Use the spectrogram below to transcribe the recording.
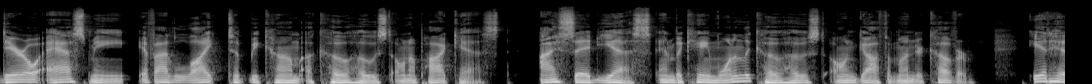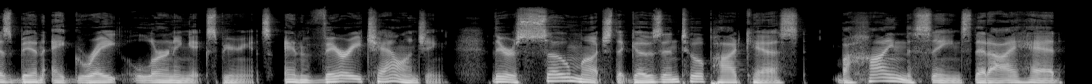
Daryl asked me if I'd like to become a co-host on a podcast. I said yes and became one of the co-hosts on Gotham Undercover. It has been a great learning experience and very challenging. There is so much that goes into a podcast behind the scenes that I had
